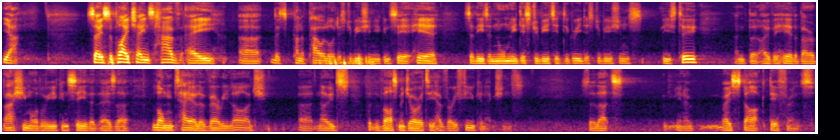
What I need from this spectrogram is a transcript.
yeah, so supply chains have a uh, this kind of power law distribution. You can see it here. So these are normally distributed degree distributions, these two. And, but over here, the Barabási model, you can see that there's a long tail of very large uh, nodes, but the vast majority have very few connections. So that's, you know, very stark difference.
